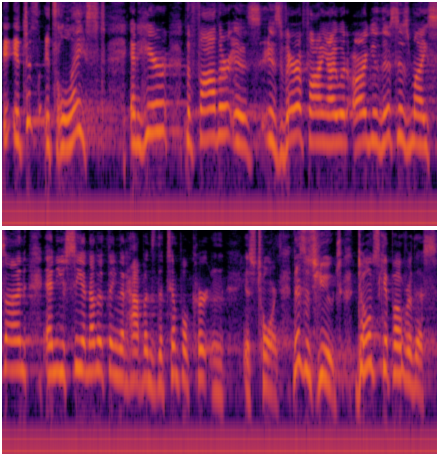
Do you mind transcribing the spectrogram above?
It, it, just it's laced. And here the father is is verifying i would argue this is my son. And you see another thing that happens. The temple curtain is torn. This is huge. Don't skip over this.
